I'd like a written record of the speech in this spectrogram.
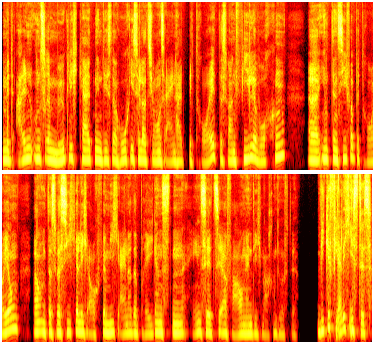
mit allen unseren Möglichkeiten in dieser Hochisolationseinheit betreut. Das waren viele Wochen äh, intensiver Betreuung. Äh, und das war sicherlich auch für mich einer der prägendsten Einsätze, Erfahrungen, die ich machen durfte. Wie gefährlich ist es?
